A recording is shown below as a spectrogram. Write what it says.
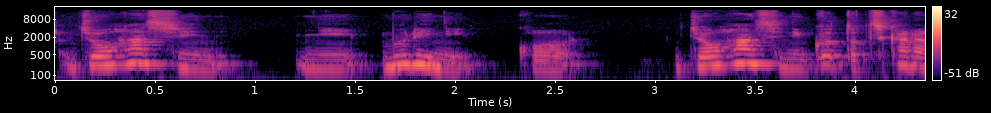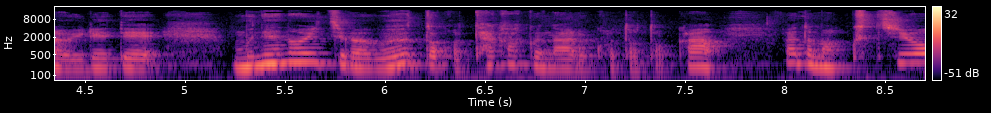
あ上半身に無理にこう上半身にグッと力を入れて胸の位置がぐっとこう高くなることとかあとまあ口を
